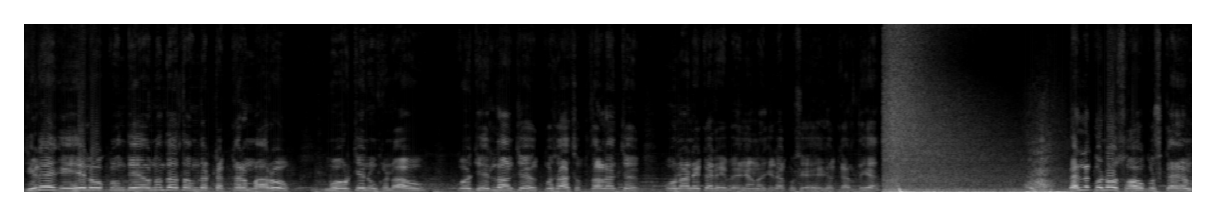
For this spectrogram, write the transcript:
ਜਿਹੜੇ ਅਜਿਹੇ ਲੋਕ ਹੁੰਦੇ ਆ, ਉਹਨਾਂ ਦਾ ਤਾਂ ਹੁੰਦਾ ਟੱਕਰ ਮਾਰੋ, ਮੋਰਚੇ ਨੂੰ ਖੰਡਾਓ ਕੋਈ ਜੇਲ੍ਹਾਂ 'ਚ, ਕੁਛ ਹਸਪਤਾਲਾਂ 'ਚ ਉਹਨਾਂ ਨੇ ਘਰੇ ਬਹਿ ਜਾਣਾ ਜਿਹੜਾ ਕੁਛ ਇਹੋ ਜਿਹਾ ਕਰਦੇ ਆ। ਬਿਲਕੁਲ ਉਹ ਸੌ ਕੁਛ ਕਹਿਣ,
